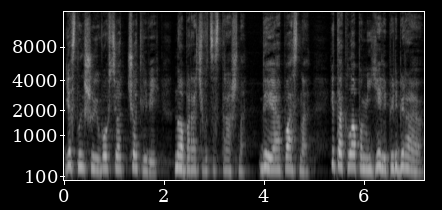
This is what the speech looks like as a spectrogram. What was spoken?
Я слышу его все отчетливей, но оборачиваться страшно. Да и опасно. И так лапами еле перебираю.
